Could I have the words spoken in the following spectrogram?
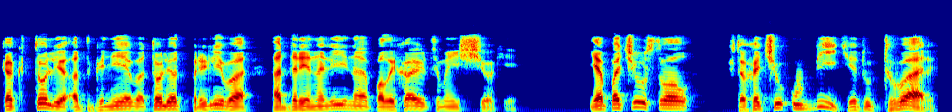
как то ли от гнева, то ли от прилива адреналина полыхают мои щеки. Я почувствовал, что хочу убить эту тварь,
